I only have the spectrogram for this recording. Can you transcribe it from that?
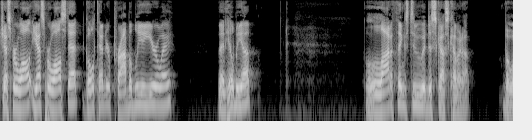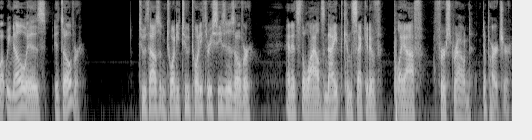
Jesper Wall, Jesper Wallstedt, goaltender, probably a year away. Then he'll be up. A lot of things to discuss coming up. But what we know is it's over. 2022 23 season is over, and it's the Wild's ninth consecutive playoff first round departure.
